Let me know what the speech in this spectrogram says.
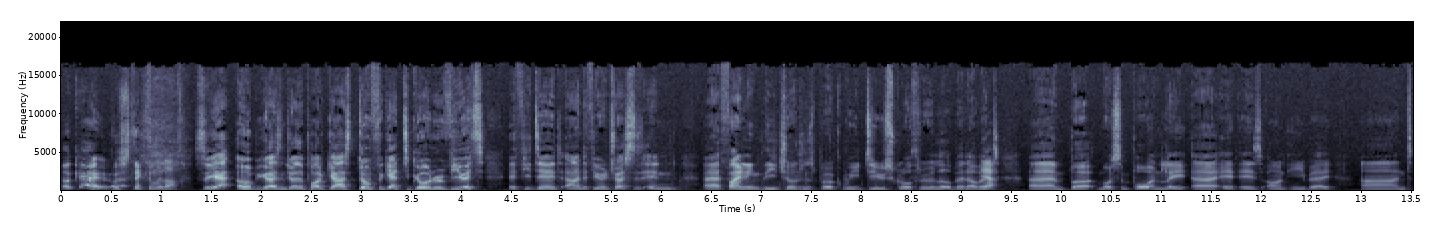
Okay. we're sticking with that. So yeah, I hope you guys enjoy the podcast. Don't forget to go and review it if you did, and if you're interested in uh, finding the children's book, we do scroll through a little bit of it. Um, but most importantly, uh, it is on eBay, and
